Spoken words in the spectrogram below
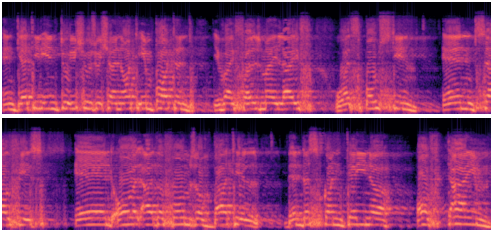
and getting into issues which are not important, if I filled my life with posting and selfies and all other forms of batil, then this container of time,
